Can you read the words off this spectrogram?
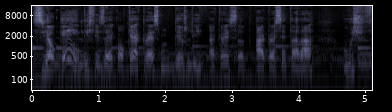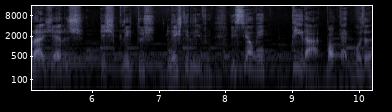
Se alguém lhe fizer qualquer acréscimo, Deus lhe acrescentará os flagelos escritos neste livro. E se alguém tirar qualquer coisa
